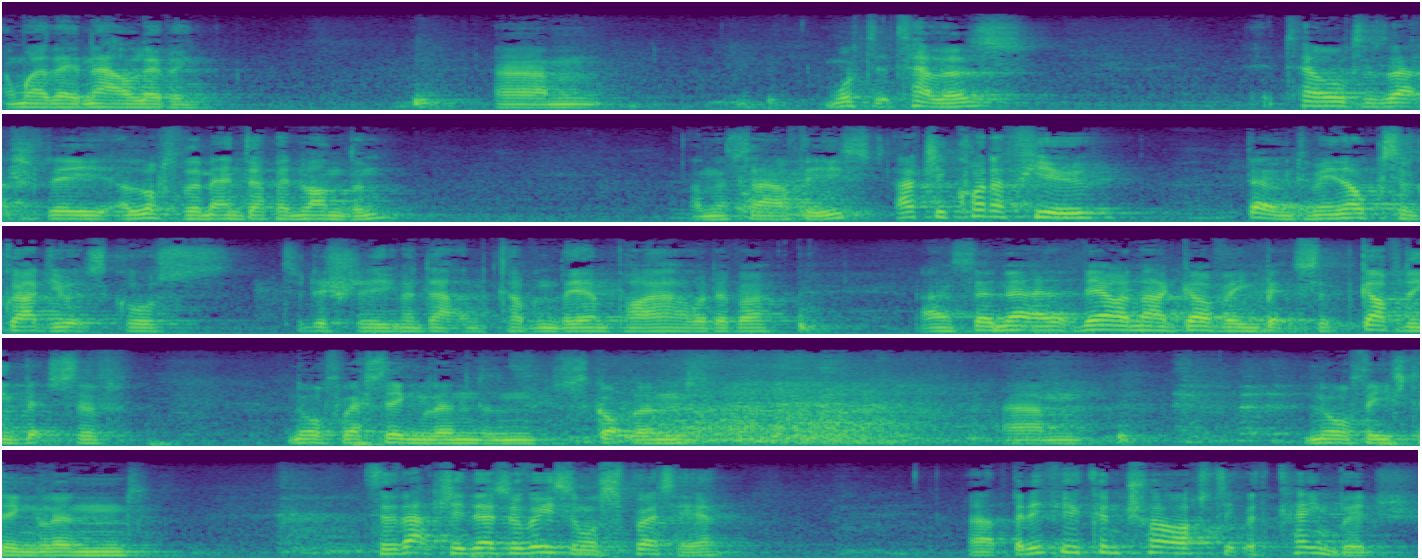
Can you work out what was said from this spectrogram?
and where they're now living. Um, what it tells us? It tells us actually a lot of them end up in London and the southeast. Actually, quite a few don't. I mean, Oxford graduates, of course, traditionally went out and governed the empire or whatever. And so now, they are now governing bits of, governing bits of northwest England and Scotland, um, northeast England. So actually, there's a reasonable spread here. Uh, but if you contrast it with Cambridge,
